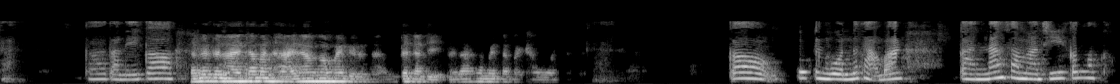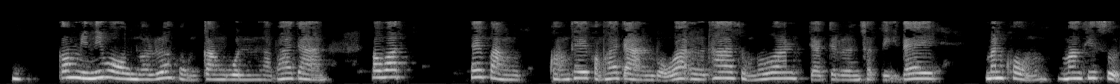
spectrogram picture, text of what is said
ค่ะ ก็ตอนนี้ก็แต่ไม่เป็นไรถ้ามันหายแล้วก็ไม่เป็นไรมันเป็นอดีตไปแล้วก็ไม่ต้องไปกังวลก็ก็กังวลนะถามว่า การนั่งสมาธิก็ก็มีนิวรณ์เรื่องของกังวลค่ะพระอาจารย์ เพราะว่าให้ฟังของเทศของพระอาจารย์ บอกว่าเออถ้าสมมติว่าจะเจริญสติได้มั่นคงมากที่สุด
